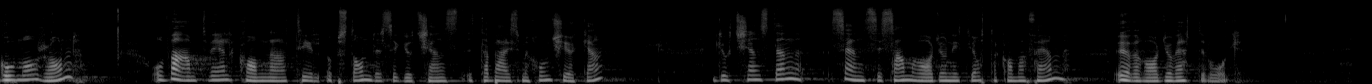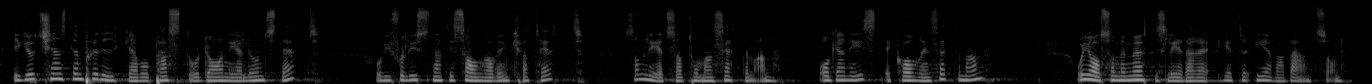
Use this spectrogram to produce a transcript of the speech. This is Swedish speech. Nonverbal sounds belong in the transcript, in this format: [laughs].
God morgon och varmt välkomna till uppståndelsegudstjänst i Tabergs Missionskyrka. Gudstjänsten sänds i Samradio 98,5 över Radio Vättervåg. I gudstjänsten predikar vår pastor Daniel Lundstedt och vi får lyssna till sång av en kvartett som leds av Thomas Zetterman. Organist är Karin Zetterman och jag som är mötesledare heter Eva Berntsson.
